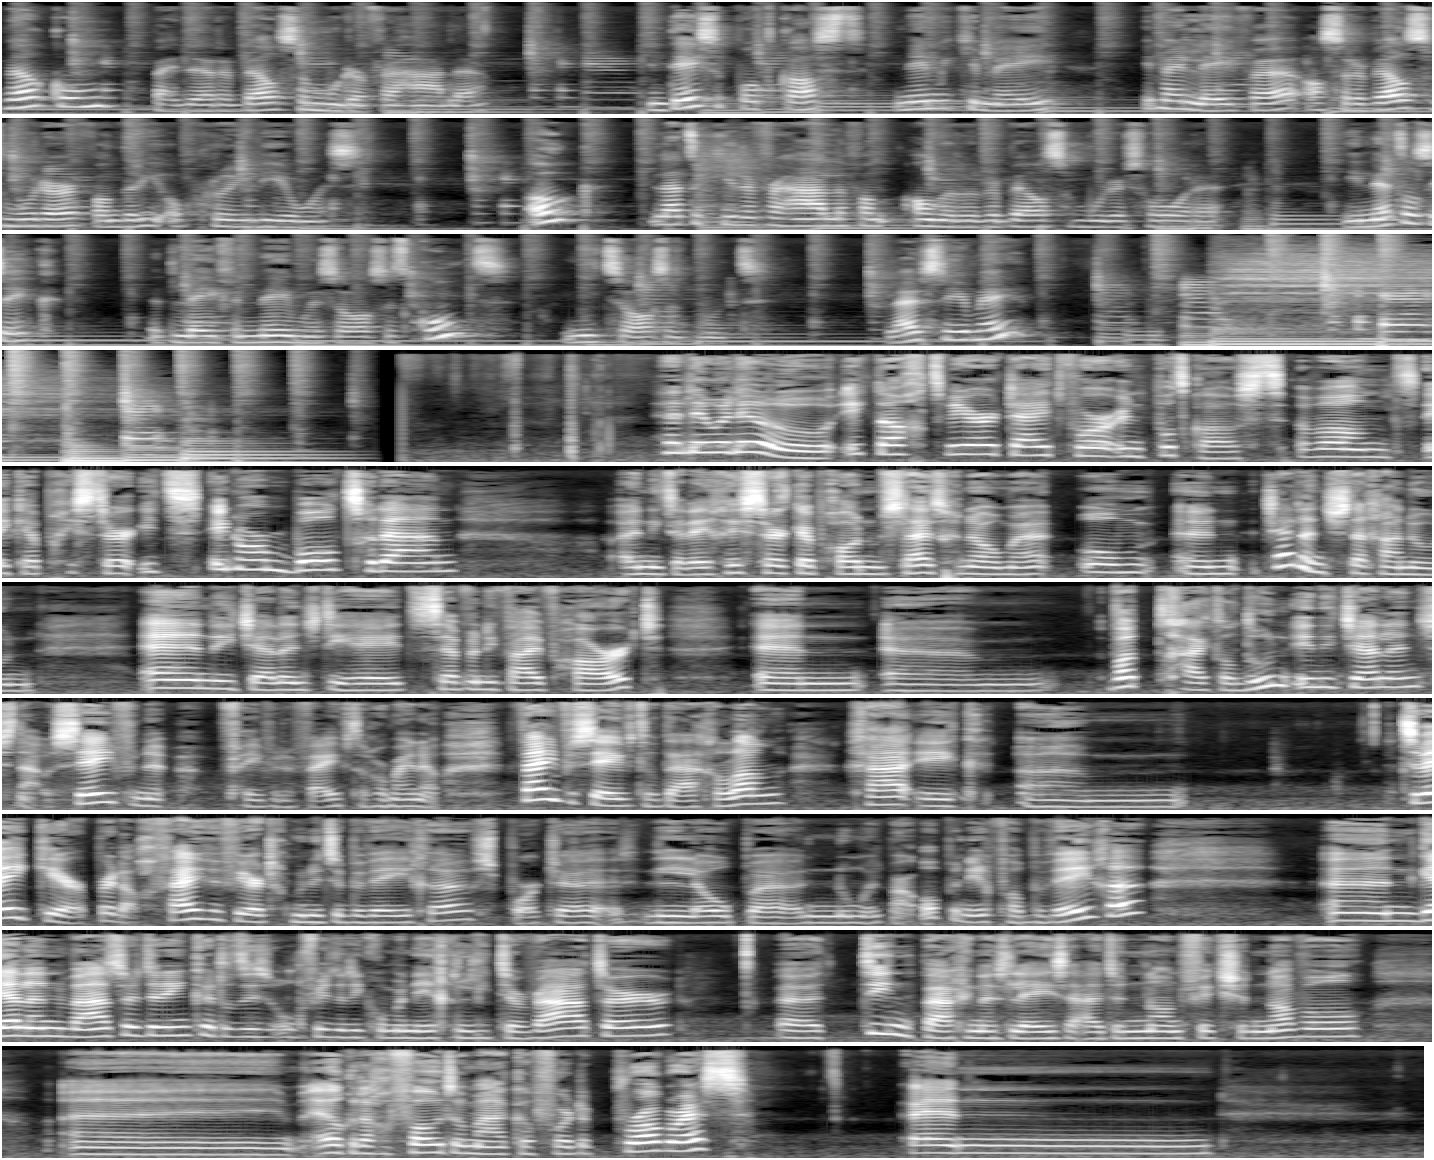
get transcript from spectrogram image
Welkom bij de Rebelse Moederverhalen. In deze podcast neem ik je mee in mijn leven als rebelse moeder van drie opgroeiende jongens. Ook laat ik je de verhalen van andere rebelse moeders horen, die net als ik het leven nemen zoals het komt, niet zoals het moet. Luister je mee? Hallo, hallo. Ik dacht weer tijd voor een podcast. Want ik heb gisteren iets enorm bolds gedaan. En niet alleen gisteren, ik heb gewoon een besluit genomen om een challenge te gaan doen. En die challenge die heet 75 Hard. En um, wat ga ik dan doen in die challenge? Nou, 57, hoor mij nou. 75 dagen lang ga ik um, twee keer per dag 45 minuten bewegen. Sporten, lopen, noem het maar op. In ieder geval bewegen. Een gallon water drinken, dat is ongeveer 3,9 liter water. Uh, eh, 10 pagina's lezen uit een non-fiction novel. Uh, elke dag een foto maken voor de progress. En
